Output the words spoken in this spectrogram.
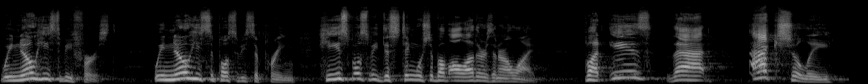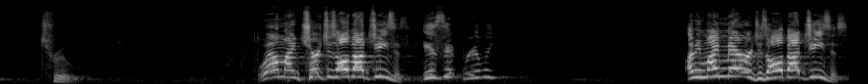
we know he's to be first. We know he's supposed to be supreme. He's supposed to be distinguished above all others in our life. But is that actually true? Well, my church is all about Jesus. Is it really? I mean, my marriage is all about Jesus.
